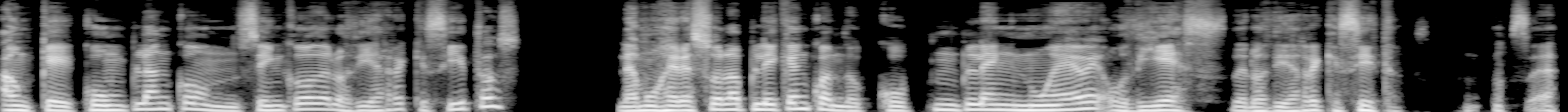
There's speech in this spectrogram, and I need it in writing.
aunque cumplan con 5 de los 10 requisitos. Las mujeres solo aplican cuando cumplen 9 o 10 de los 10 requisitos. O sea.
